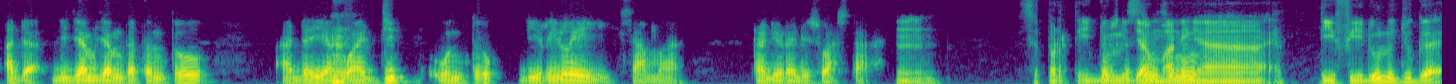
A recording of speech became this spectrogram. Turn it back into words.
ada di jam-jam tertentu ada yang wajib untuk di relay sama radio-radio swasta. Mm-mm. Seperti dulu zamannya TV dulu juga.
